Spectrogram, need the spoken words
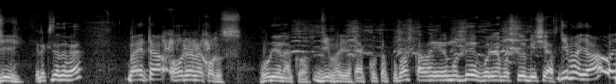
জি। এটা কি ভাই ভাই এটা হরিয়ানা করস। হরিয়ানা ক্রস জি ভাইয়া। এক কথা প্রকাশ কারণ এর মধ্যে হরিয়ানা বসলে বেশি আছে। জি ভাইয়া ওই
